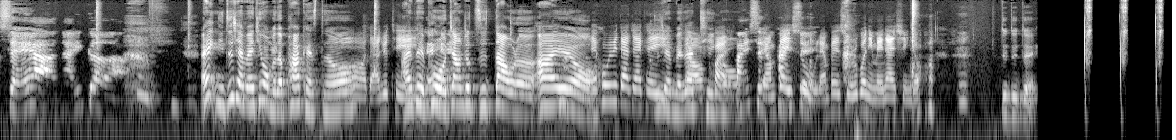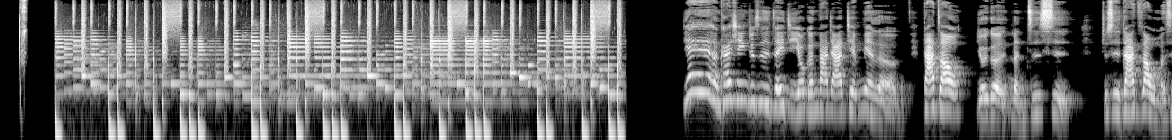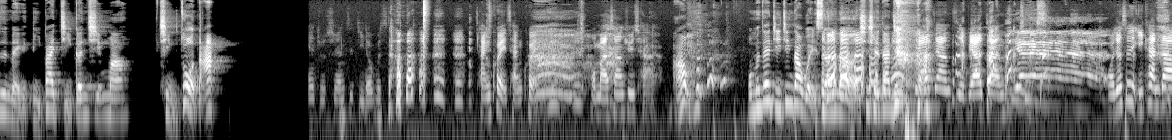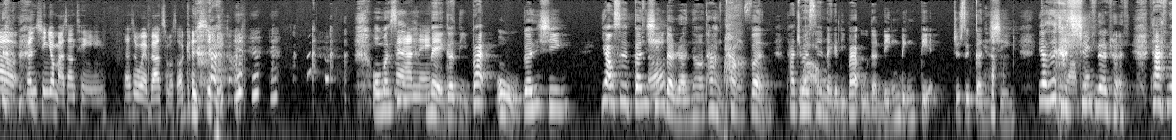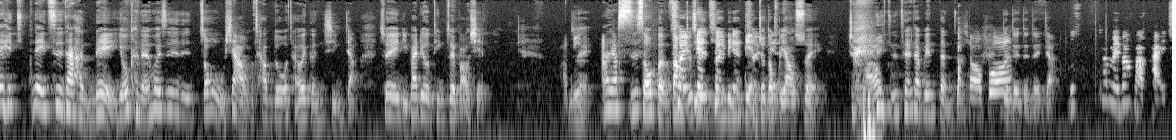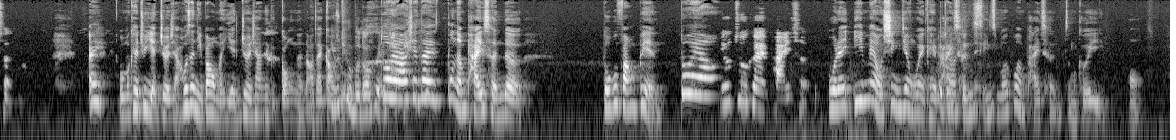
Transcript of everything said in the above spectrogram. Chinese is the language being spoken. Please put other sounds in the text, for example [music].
谁啊？哪一个啊？[laughs] 哎，你之前没听我们的 podcast 哦哦，等下去听。，iPad Pro 这样就知道了。[laughs] 哎呦哎，，呼吁大家可以之前没在听哦？两倍速，两倍速。如果你没耐心的话，对对对。开心，就是这一集又跟大家见面了。大家知道有一个冷知识，就是大家知道我们是每个礼拜几更新吗？请作答。哎主持人自己都不知道，[laughs] 惭愧惭愧，我马上去查。好，我们这一集进到尾声了，谢谢大家。[laughs] 不要这样子，不要这样子。[laughs] 耶！我就是一看到更新就马上听，但是我也不知道什么时候更新。我们是每个礼拜五更新。要是更新的人呢，他很亢奋，他就会是每个礼拜五的零零点就是更新。[laughs] 要是更新的人，他那那一次他很累，有可能会是中午、下午差不多才会更新这样，所以礼拜六听最保险，对？啊，要死守本放，就是零零点就都不要睡，就 [laughs] 一直在那边等着。小波对对对对，这样。他没办法排成，哎，我们可以去研究一下，或者你帮我们研究一下那个功能，然后再告诉我。YouTube 都可以。对啊，现在不能排成的，多不方便。对啊，YouTube 可以排成，我连 email 信件我也可以排我成、欸，更新怎么不能排成？怎么可以？哦，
